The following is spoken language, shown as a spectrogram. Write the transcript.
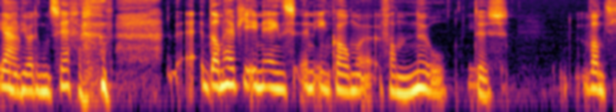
Ja, weet niet wat ik moet zeggen. Dan heb je ineens een inkomen van nul. Dus. Want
